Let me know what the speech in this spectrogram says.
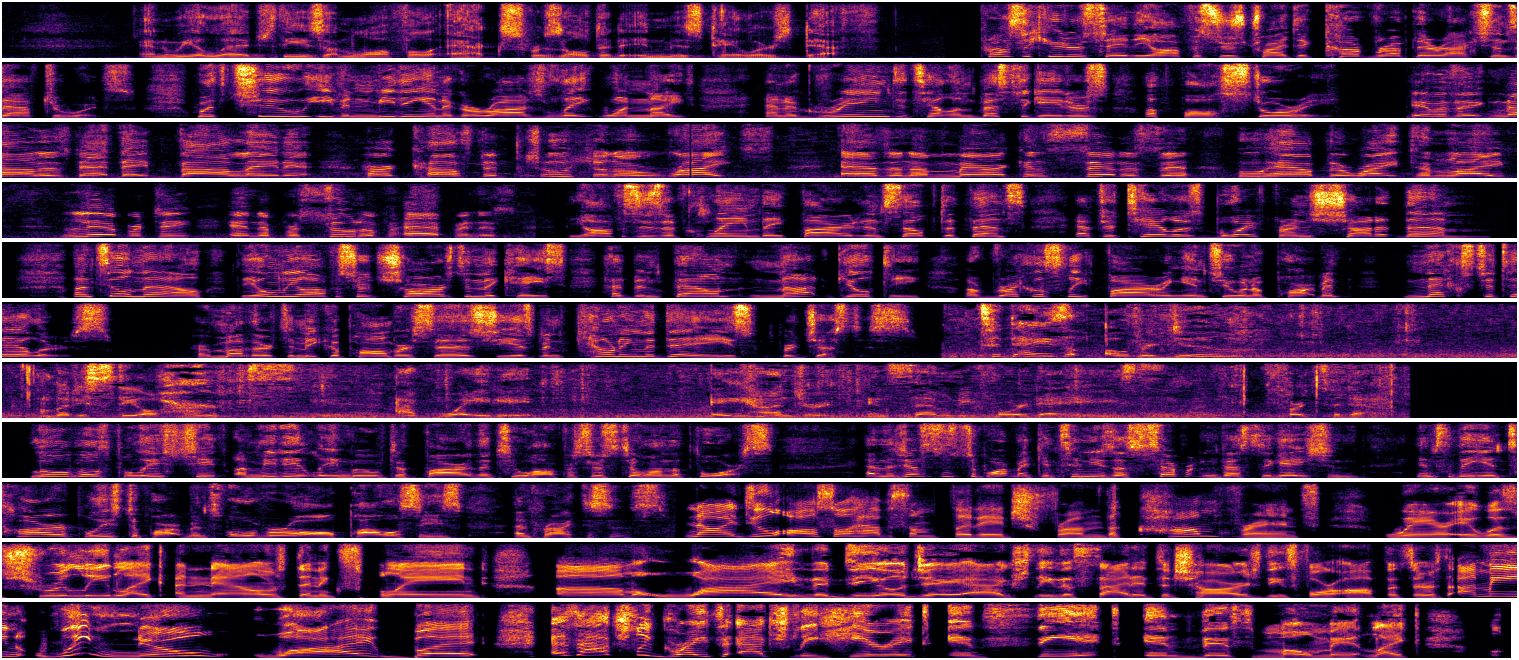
and we allege these unlawful acts resulted in Ms. Taylor's death. Prosecutors say the officers tried to cover up their actions afterwards, with two even meeting in a garage late one night and agreeing to tell investigators a false story. It was acknowledged that they violated her constitutional rights as an American citizen who have the right to life, liberty, and the pursuit of happiness. The officers have claimed they fired in self-defense after Taylor's boyfriend shot at them. Until now, the only officer charged in the case had been found not guilty of recklessly firing into an apartment next to Taylor's. Her mother, Tamika Palmer, says she has been counting the days for justice. Today's overdue, but it still hurts. I've waited 874 days for today. Louisville's police chief immediately moved to fire the two officers still on the force. And the Justice Department continues a separate investigation into the entire police department's overall policies and practices. Now, I do also have some footage from the conference where it was truly like announced and explained um, why the DOJ actually decided to charge these four officers. I mean, we knew why, but it's actually great to actually hear it and see it in this moment. Like,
